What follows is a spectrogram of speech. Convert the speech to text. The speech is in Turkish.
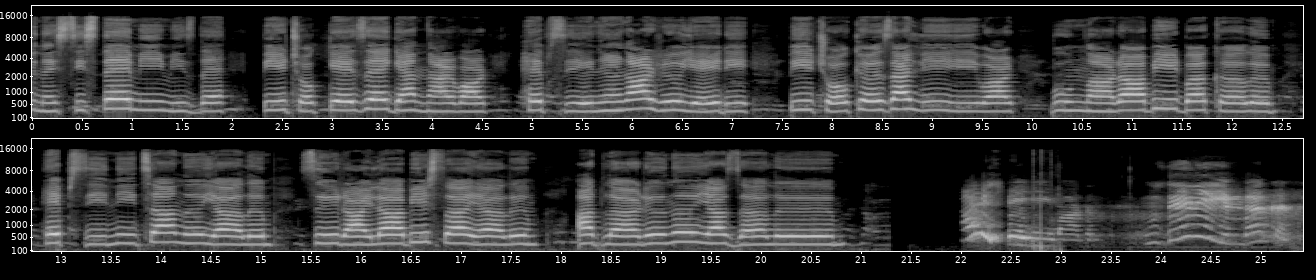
Güneş sistemimizde birçok gezegenler var. Hepsinin ayrı yeri, birçok özelliği var. Bunlara bir bakalım, hepsini tanıyalım. Sırayla bir sayalım, adlarını yazalım. Halis Beyliyim adım. Müzeyliyim bakın.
